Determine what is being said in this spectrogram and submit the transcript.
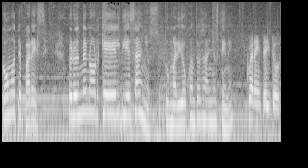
¿Cómo te parece? Pero es menor que él 10 años. ¿Tu marido cuántos años tiene? 42.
